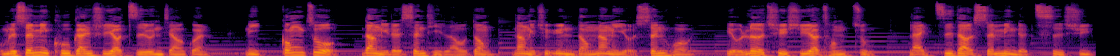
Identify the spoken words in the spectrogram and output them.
我们的生命枯干，需要滋润浇灌。你工作，让你的身体劳动，让你去运动，让你有生活有乐趣，需要从主来知道生命的次序。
